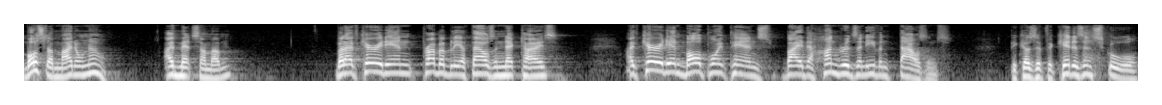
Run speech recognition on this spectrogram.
most of them I don't know. I've met some of them. But I've carried in probably a thousand neckties. I've carried in ballpoint pens by the hundreds and even thousands. Because if a kid is in school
